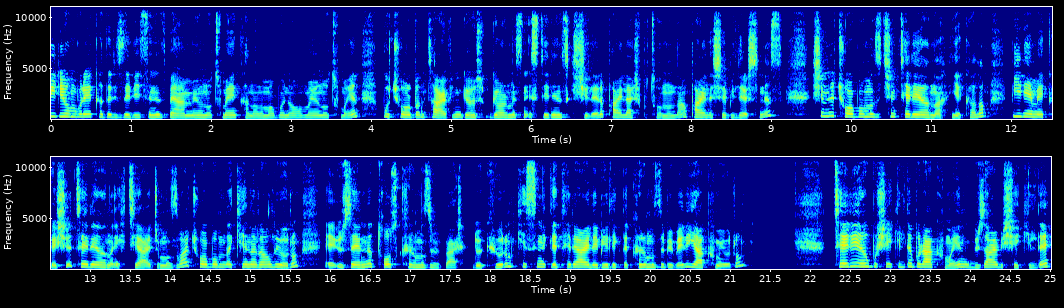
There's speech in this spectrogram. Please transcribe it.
Videomu buraya kadar izlediyseniz beğenmeyi unutmayın. Kanalıma abone olmayı unutmayın. Bu çorbanın tarifini gö görmesini istediğiniz kişilere paylaş butonundan paylaşabilirsiniz. Şimdi çorbamız için tereyağını yakalım. Bir yemek kaşığı tereyağına ihtiyacımız var. Çorbamı da kenara alıyorum. Ee, üzerine toz kırmızı biber döküyorum. Kesinlikle tereyağı ile birlikte kırmızı biberi yakmıyorum. Tereyağı bu şekilde bırakmayın. Güzel bir şekilde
